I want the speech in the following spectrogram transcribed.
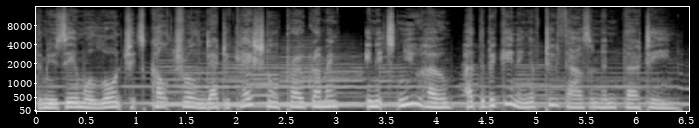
The museum will launch its cultural and educational programming in its new home at the beginning of 2013.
